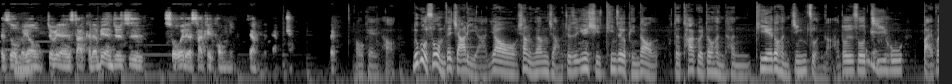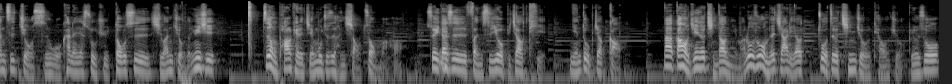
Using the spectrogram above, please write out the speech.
可是我们用就变成沙，可能变成就是所谓的 sake 通尼这样的感觉。对，OK，好。如果说我们在家里啊，要像你刚刚讲，就是因为其实听这个频道的 target 都很很 TA 都很精准呐，都是说几乎百分之九十，我看了一些数据都是喜欢酒的，因为其实这种 Pocket 的节目就是很小众嘛，哈，所以但是粉丝又比较铁，粘度比较高。那刚好今天就请到你嘛。如果说我们在家里要做这个清酒的调酒，比如说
